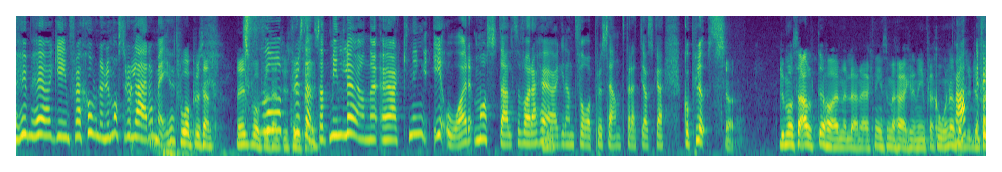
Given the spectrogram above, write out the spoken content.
hur hög är inflationen? Nu måste du lära mig. 2 procent. Det är 2 2 procent så att min löneökning i år måste alltså vara högre än 2 procent för att jag ska gå plus. Ja. Du måste alltid ha en löneökning som är högre än inflationen för Ja, att du jag.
